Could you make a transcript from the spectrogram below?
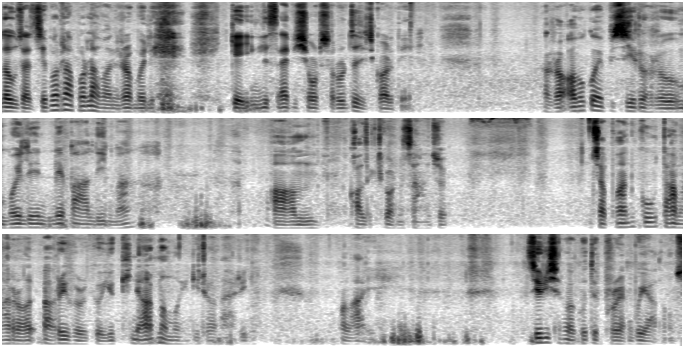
लौ जे पर्ला पर्ला भनेर मैले केही इङ्ग्लिस एपिसोड्सहरू डिलिट गरिदिएँ। र अबको एपिसोडहरू मैले नेपालीमा कलेक्ट गर्न चाहन्छु। जापानको तामा रिभरको यो किनारमा म हिँडिरहँदाखेरि मलाई चिरीसँगको त्यो प्रोग्रामको याद आउँछ।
